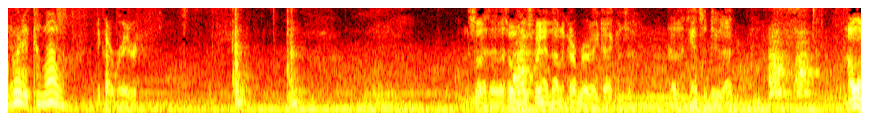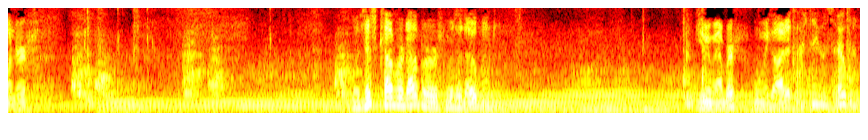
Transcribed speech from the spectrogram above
Where'd it come out? The carburetor. So I said, that's what I'm spinning down the carburetor like that because it has a chance to do that. I wonder. Was this covered up or was it open? Do you remember when we got it? I think it was open.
